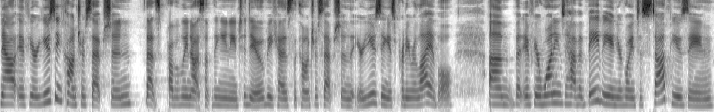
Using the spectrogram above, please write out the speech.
Now, if you're using contraception, that's probably not something you need to do because the contraception that you're using is pretty reliable. Um, but if you're wanting to have a baby and you're going to stop using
